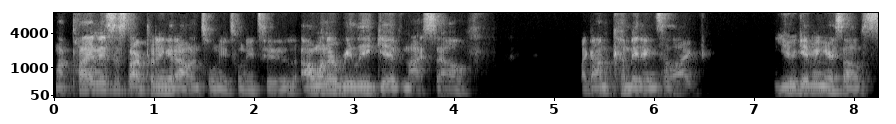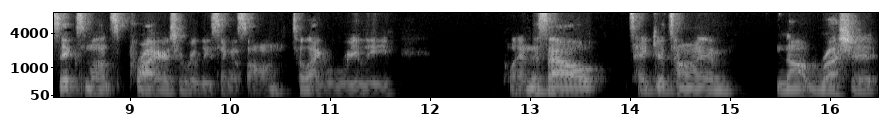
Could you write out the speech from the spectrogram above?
my plan is to start putting it out in 2022. I want to really give myself, like, I'm committing to like, you're giving yourself six months prior to releasing a song to like really plan this out, take your time, not rush it.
